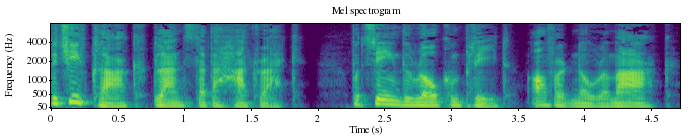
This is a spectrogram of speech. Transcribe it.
The chief clerk glanced at the hat rack, but seeing the row complete offered no remark.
